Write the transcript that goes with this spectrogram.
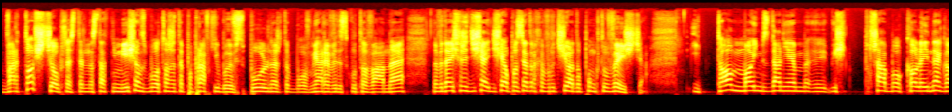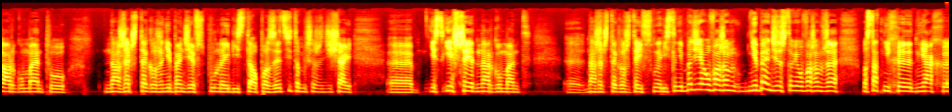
wartością przez ten ostatni miesiąc było to, że te poprawki były wspólne, że to było w miarę wydyskutowane. No wydaje się, że dzisiaj, dzisiaj opozycja trochę wróciła do punktu wyjścia. I to moim zdaniem, y, jeśli trzeba było kolejnego argumentu na rzecz tego, że nie będzie wspólnej listy opozycji, to myślę, że dzisiaj e, jest jeszcze jeden argument e, na rzecz tego, że tej wspólnej listy nie będzie. Ja uważam, nie będzie, zresztą ja uważam, że w ostatnich e, dniach e,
